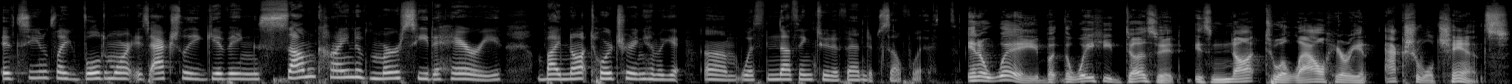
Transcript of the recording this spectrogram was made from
it seems like Voldemort is actually giving some kind of mercy to Harry by not torturing him again, um, with nothing to defend himself with. In a way, but the way he does it is not to allow Harry an actual chance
